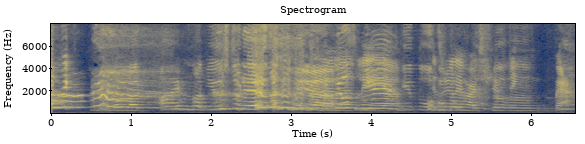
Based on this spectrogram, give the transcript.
I'm like, oh my god, I'm not used to this. Yeah. it feels weird, yeah. gitu. It's really hard shifting back,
